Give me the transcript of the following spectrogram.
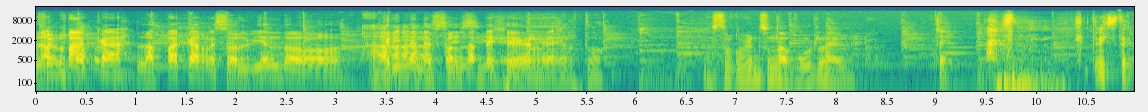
La paca, la paca resolviendo crímenes con la PGR. Nuestro gobierno es una burla, güey. Sí. Qué triste.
